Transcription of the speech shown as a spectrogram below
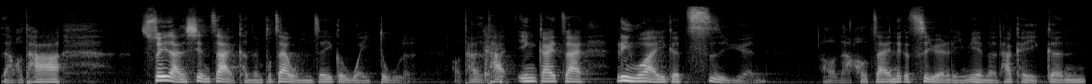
然后他虽然现在可能不在我们这一个维度了。他他应该在另外一个次元，哦，然后在那个次元里面呢，他可以跟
